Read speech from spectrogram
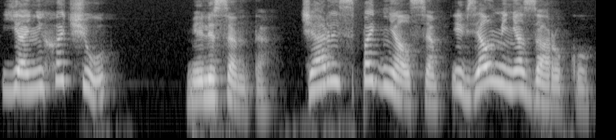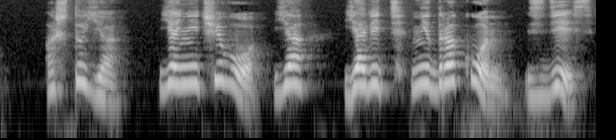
Я не хочу. Мелисента. Чарльз поднялся и взял меня за руку. А что я? Я ничего. Я... Я ведь не дракон здесь.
